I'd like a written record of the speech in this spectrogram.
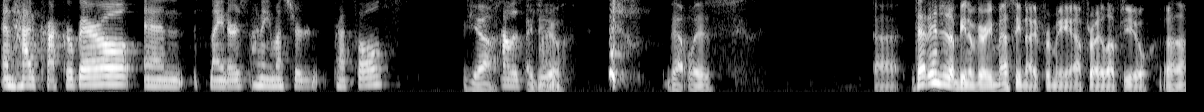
and had Cracker Barrel and Snyder's honey mustard pretzels? yeah, That was I fun. do. that was uh, that ended up being a very messy night for me after I left you. Uh,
